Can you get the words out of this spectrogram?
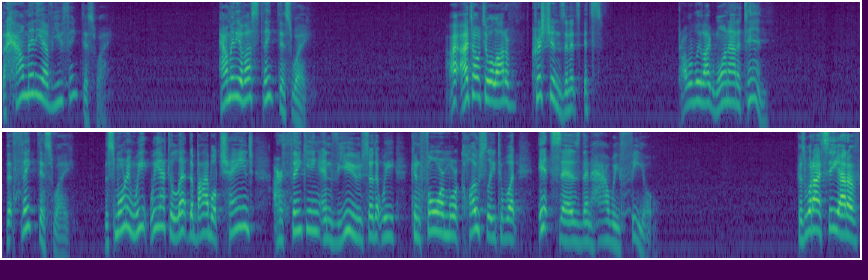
But how many of you think this way? How many of us think this way? I, I talk to a lot of Christians, and it's, it's probably like one out of 10 that think this way. This morning, we, we have to let the Bible change our thinking and view so that we conform more closely to what it says than how we feel. Because what I see out of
